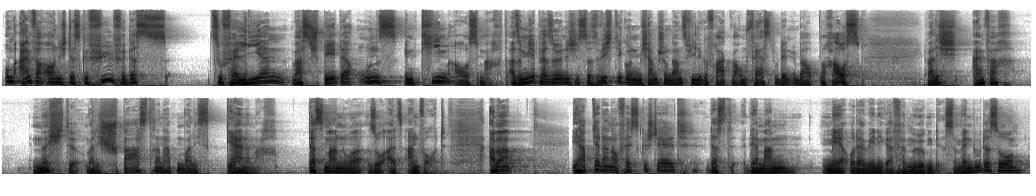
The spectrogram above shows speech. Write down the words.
um einfach auch nicht das Gefühl für das zu verlieren, was später uns im Team ausmacht. Also mir persönlich ist das wichtig und mich haben schon ganz viele gefragt, warum fährst du denn überhaupt noch raus? Weil ich einfach möchte, weil ich Spaß dran habe und weil ich es gerne mache. Das mal nur so als Antwort. Aber ihr habt ja dann auch festgestellt, dass der Mann mehr oder weniger vermögend ist. Und wenn du das so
